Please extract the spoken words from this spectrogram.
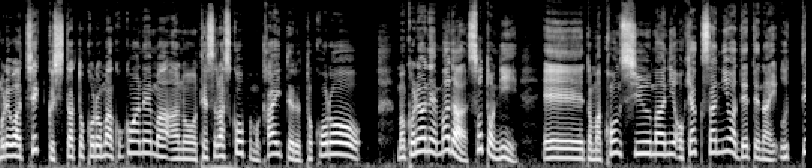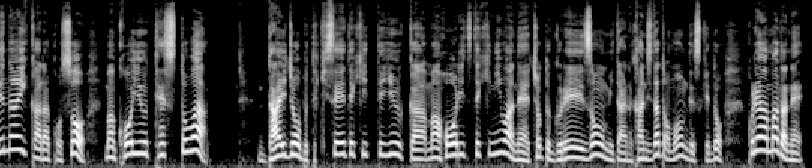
これはチェックしたところ、まあ、ここはね、まあ、あのテスラスコープも書いてるところ、まあ、これはね、まだ外に、えーとまあ、コンシューマーにお客さんには出てない、売ってないからこそ、まあ、こういうテストは大丈夫って規制的っていうか、まあ、法律的にはね、ちょっとグレーゾーンみたいな感じだと思うんですけど、これはまだね、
